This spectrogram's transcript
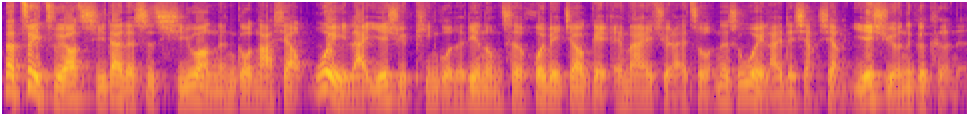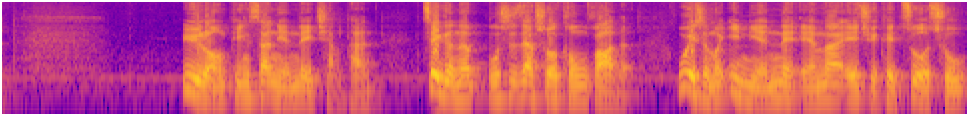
那最主要期待的是，希望能够拿下未来，也许苹果的电动车会被交给 MIH 来做，那是未来的想象，也许有那个可能。玉龙拼三年内抢滩，这个呢不是在说空话的。为什么一年内 MIH 可以做出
